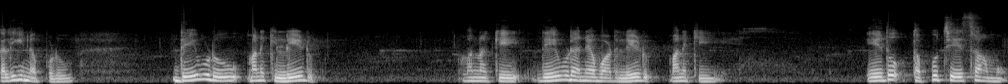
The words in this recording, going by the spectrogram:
కలిగినప్పుడు దేవుడు మనకి లేడు. మనకి దేవుడు అనేవాడు లేడు. మనకి ఏదో తప్పు చేశాము.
